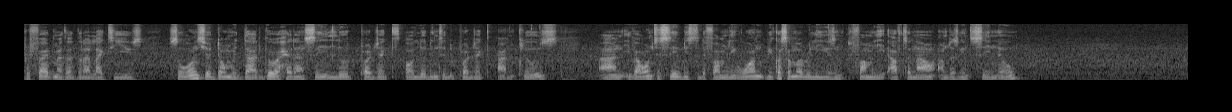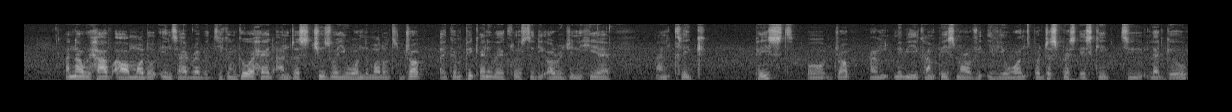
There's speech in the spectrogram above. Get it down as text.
preferred method that I like to use. So once you're done with that go ahead and say load project or load into the project and close. And if I want to save this to the family one because I'm not really using family after now I'm just going to say no. And now we have our model inside Revit. You can go ahead and just choose where you want the model to drop. I can pick anywhere close to the origin here and click paste or drop and maybe you can paste more of it if you want but just press escape to let go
